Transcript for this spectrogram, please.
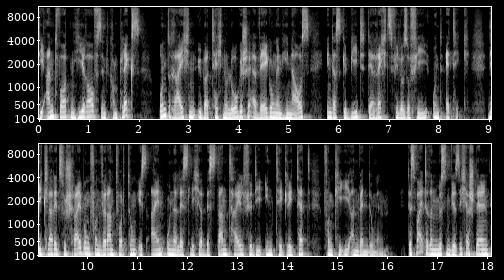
Die Antworten hierauf sind komplex und reichen über technologische Erwägungen hinaus in das Gebiet der Rechtsphilosophie und Ethik. Die klare Zuschreibung von Verantwortung ist ein unerlässlicher Bestandteil für die Integrität von KI-Anwendungen. Des Weiteren müssen wir sicherstellen,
